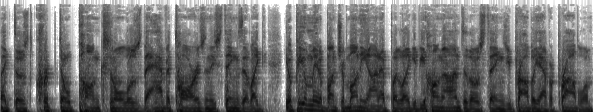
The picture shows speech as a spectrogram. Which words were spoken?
Like those crypto punks and all those the avatars and these things that like you know people made a bunch of money on it, but like if you hung on to those things, you probably have a problem.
